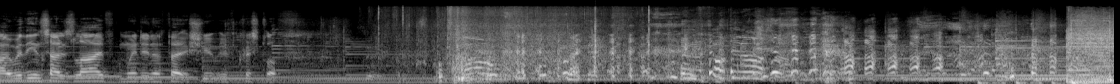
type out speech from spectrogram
Hi, we're the Inside Is Live and we're doing a photo shoot with Chris Clough. Fucking awesome!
